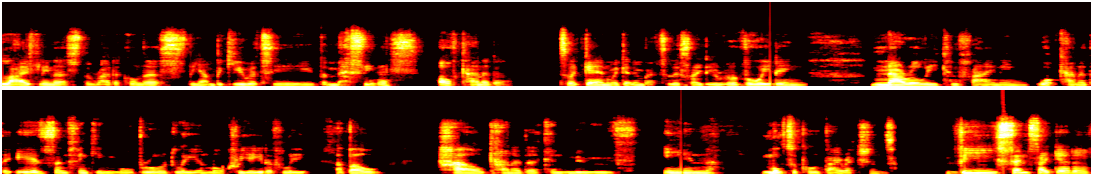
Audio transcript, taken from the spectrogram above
liveliness, the radicalness, the ambiguity, the messiness of Canada. So again, we're getting back to this idea of avoiding narrowly confining what Canada is and thinking more broadly and more creatively about how Canada can move in multiple directions. The sense I get of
